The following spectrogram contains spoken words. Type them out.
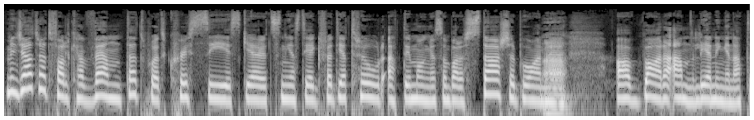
Men jag tror att folk har väntat på att Chrissy ska göra ett snedsteg för att jag tror att det är många som bara stör sig på henne av bara anledningen att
